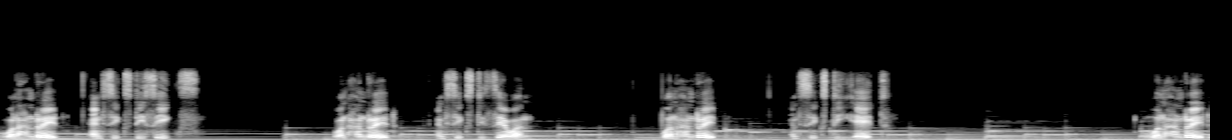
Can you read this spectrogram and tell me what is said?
one hundred and fifty two, one hundred and fifty-three, one hundred and fifty-four, one hundred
